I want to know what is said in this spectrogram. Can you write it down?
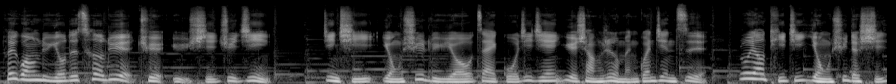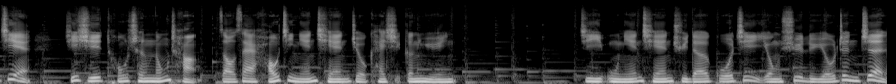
推广旅游的策略却与时俱进。近期，永续旅游在国际间跃上热门关键字。若要提及永续的实践，其实头城农场早在好几年前就开始耕耘。继五年前取得国际永续旅游认证，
